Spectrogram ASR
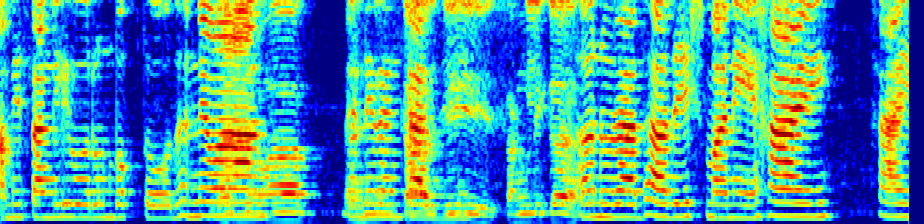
आम्ही सांगलीवरून बघतो. धन्यवाद. धन्यवादजी सांगली अनुराधा देशमाने. हाय. हाय.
